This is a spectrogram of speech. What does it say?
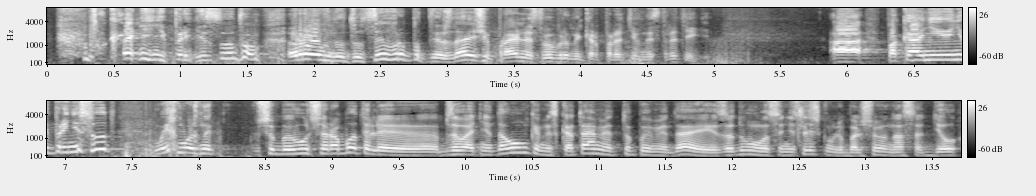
пока они не принесут вам ровно ту цифру, подтверждающую правильность выбранной корпоративной стратегии. А пока они ее не принесут, мы их можно, чтобы лучше работали, обзывать недоумками, скотами тупыми, да, и задумываться, не слишком ли большой у нас отдел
